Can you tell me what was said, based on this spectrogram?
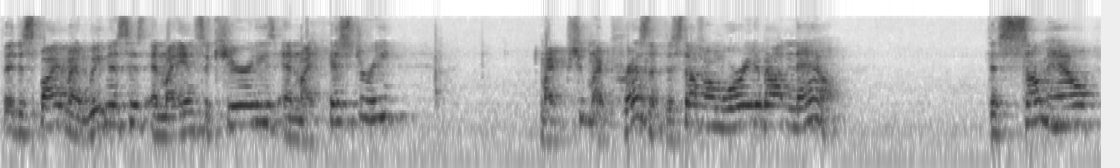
that despite my weaknesses and my insecurities and my history, my, shoot, my present, the stuff I'm worried about now, that somehow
